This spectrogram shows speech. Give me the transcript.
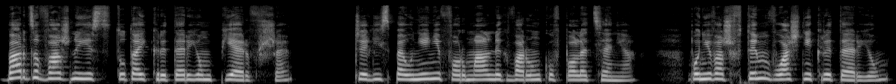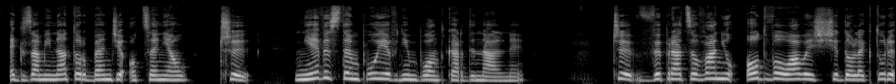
Bardzo ważne jest tutaj kryterium pierwsze, czyli spełnienie formalnych warunków polecenia, ponieważ w tym właśnie kryterium egzaminator będzie oceniał, czy nie występuje w nim błąd kardynalny, czy w wypracowaniu odwołałeś się do lektury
